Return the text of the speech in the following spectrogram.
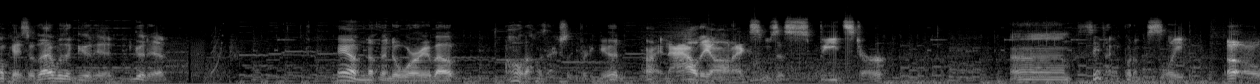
Okay, so that was a good hit. Good hit. Have nothing to worry about. Oh, that was actually pretty good. Alright, now the Onix, who's a speedster. Um, see if I can put him to sleep. Uh-oh.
